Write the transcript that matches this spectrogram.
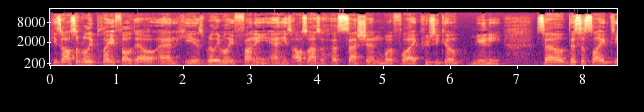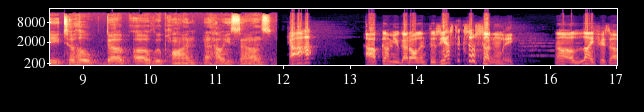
He's also really playful though, and he is really really funny, and he also has a, a session with like Fujiko Mine. So this is like the Toho dub of Lupin and how he sounds. Ah! How come you got all enthusiastic so suddenly? Oh, life is a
